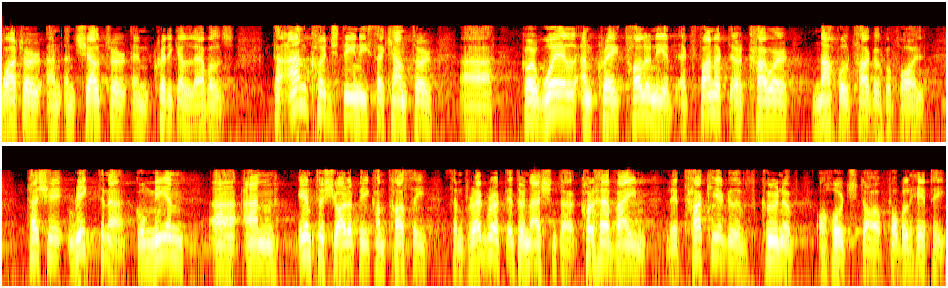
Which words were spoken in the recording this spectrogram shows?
water and, and shelter in critical levels. Tá ancuid daoine sa ceantar uh, gur bhfuil an craig talúníad ag fannacht ar cabhar nachhfuil taga go fáil. Tá sé riachtainna go mbíonn uh, an chun tosaí san bhreagracht idirnáisiúnta curtha bhaim le takeíocht cúnamh a thuid do phobal Haiti.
